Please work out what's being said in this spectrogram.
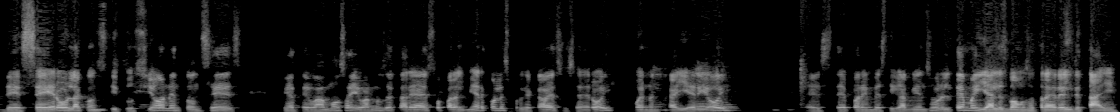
de cero la constitución. Entonces, fíjate, vamos a llevarnos de tarea esto para el miércoles porque acaba de suceder hoy, bueno, entre ayer y hoy, este, para investigar bien sobre el tema y ya les vamos a traer el detalle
